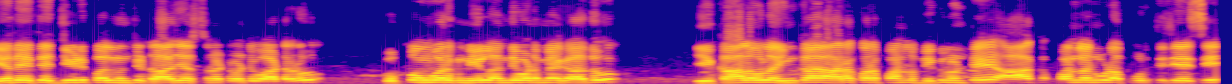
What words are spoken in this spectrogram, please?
ఏదైతే జీడిపల్లి నుంచి డ్రా చేస్తున్నటువంటి వాటరు కుప్పం వరకు నీళ్ళు అందివ్వడమే కాదు ఈ కాలువలో ఇంకా అరకొర పనులు మిగులుంటే ఆ పనులను కూడా పూర్తి చేసి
